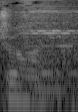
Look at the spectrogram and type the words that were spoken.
Destroyed.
